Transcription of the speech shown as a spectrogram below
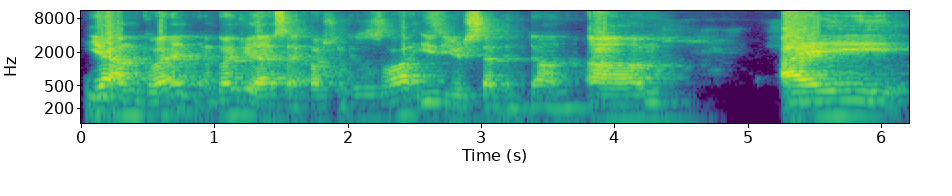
yeah, I'm glad. I'm glad you asked that question because it's a lot easier said than done. Um, I,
